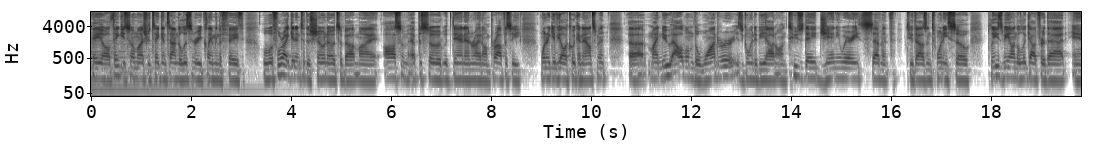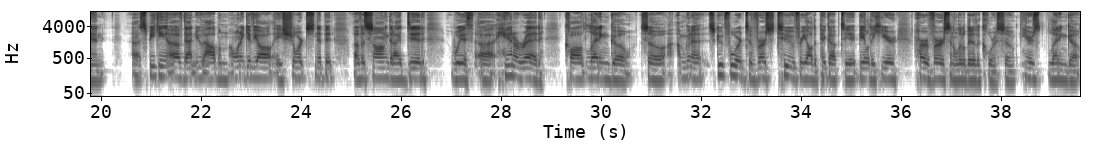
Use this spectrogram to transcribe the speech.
Hey, y'all, thank you so much for taking time to listen to Reclaiming the Faith. Well, before I get into the show notes about my awesome episode with Dan Enright on prophecy, I wanted to give you all a quick announcement. Uh, my new album, The Wanderer, is going to be out on Tuesday, January 7th, 2020. So please be on the lookout for that. And uh, speaking of that new album, I want to give y'all a short snippet of a song that I did with uh, Hannah Red called Letting Go. So I'm going to scoot forward to verse two for y'all to pick up to be able to hear her verse and a little bit of the chorus. So here's Letting Go.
